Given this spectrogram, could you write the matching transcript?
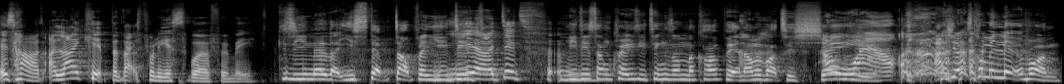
it's hard. I like it, but that's probably a swerve for me. Because you know that you stepped up and you did Yeah, I did. you did some crazy things on the carpet and I'm about to show you. Oh, you. wow. Actually, that's coming later on.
